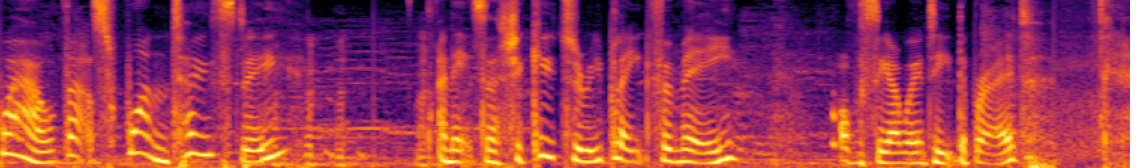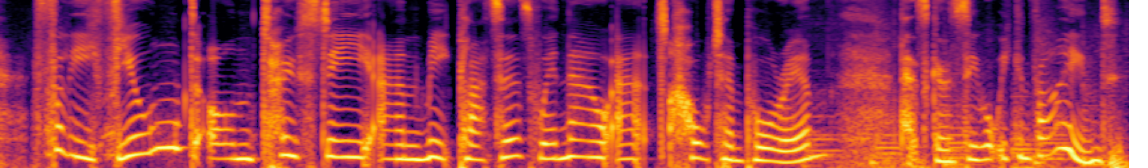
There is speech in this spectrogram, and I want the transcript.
Wow, that's one toasty. and it's a charcuterie plate for me. Obviously, I won't eat the bread. Fully fueled on toasty and meat platters, we're now at Holt Emporium. Let's go and see what we can find.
